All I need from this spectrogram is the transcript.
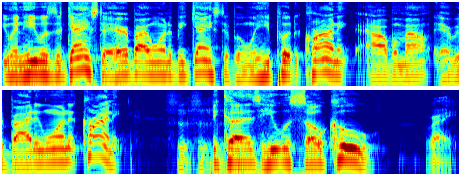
when he was a gangster, everybody wanted to be gangster. But when he put the Chronic album out, everybody wanted Chronic because he was so cool. Right.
